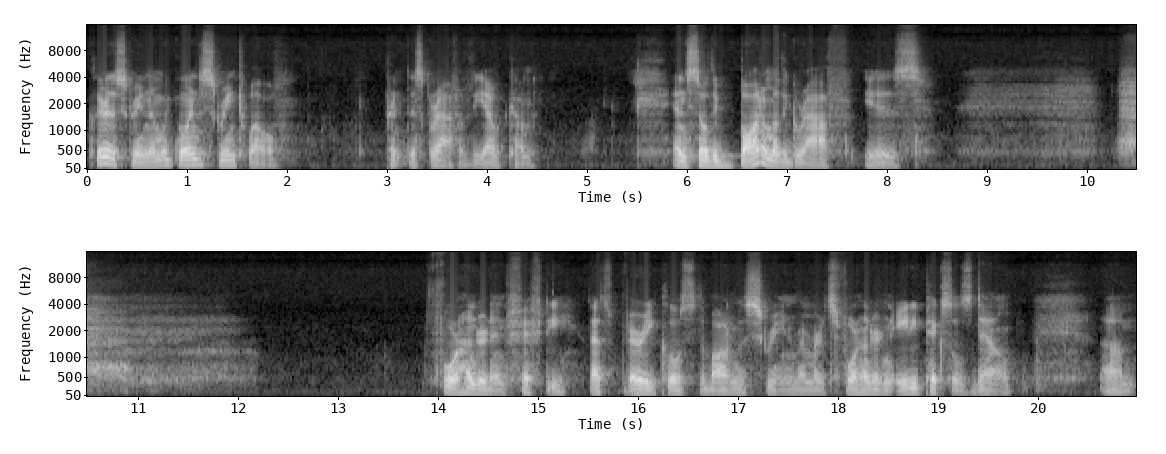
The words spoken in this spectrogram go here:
Clear the screen. Then we go into screen 12. Print this graph of the outcome. And so the bottom of the graph is 450. That's very close to the bottom of the screen. Remember, it's 480 pixels down. Um,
